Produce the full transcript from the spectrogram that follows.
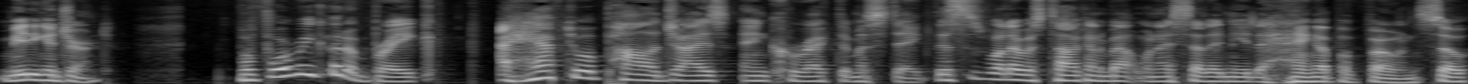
meeting adjourned. Before we go to break, I have to apologize and correct a mistake. This is what I was talking about when I said I need to hang up a phone. So,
